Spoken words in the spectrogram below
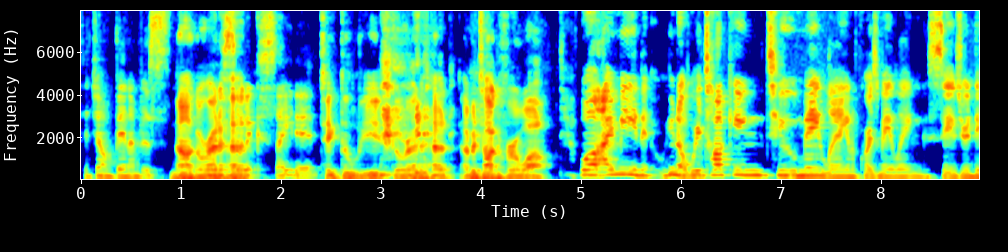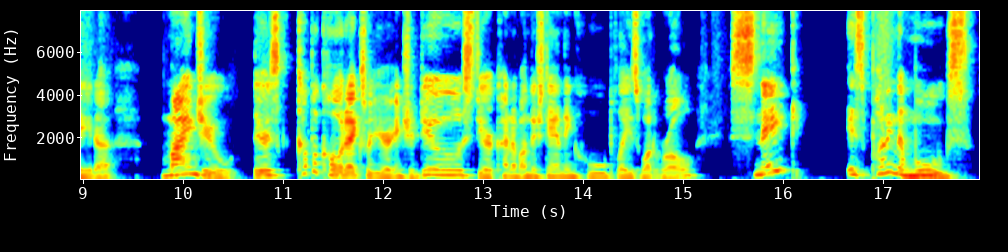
to jump in. I'm just No, go right so ahead. So excited. Take the lead. Go right ahead. I've been talking for a while. Well, I mean, you know, we're talking to Mei Ling, and of course, Mei Ling saves your data. Mind you, there's a couple codecs where you're introduced, you're kind of understanding who plays what role. Snake is putting the moves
